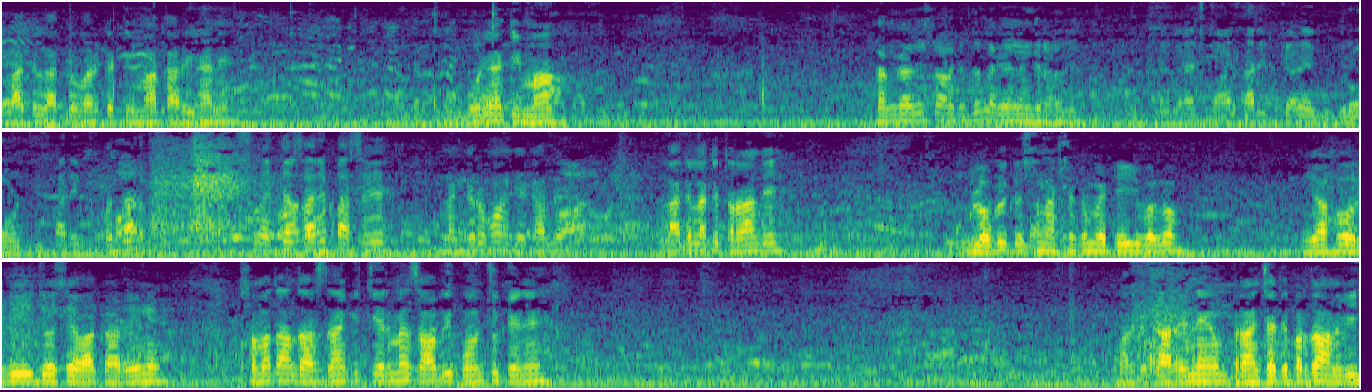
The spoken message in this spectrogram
अलग अलग वर्ग टीम कर रही ने पूरी टीम। ਲੰਗਰਾਂ ਦੇ ਸਟਾਲ ਕਿੱਧਰ ਲੱਗੇ ਲੰਗਰਾਂ ਦੇ? ਲੰਗਰ ਸਟਾਰ ਸਾਰੇ ਚੜੇ ਗਰਾਊਂਡ ਤੇ ਸਾਰੇ ਉਧਰ? ਸੋ ਇੱਧਰ ਸਾਰੇ ਪਾਸੇ ਲੰਗਰ ਹੋਣਗੇ ਕੱਲ ਅਲੱਗ-ਅਲੱਗ ਤਰ੍ਹਾਂ ਦੇ। ਗਲੋਬਲ ਕ੍ਰਿਸਚਨ ਐਕਸ਼ਨ ਕਮੇਟੀ ਵੱਲੋਂ ਜਾਂ ਹੋਰ ਵੀ ਜੋ ਸੇਵਾ ਕਰ ਰਹੇ ਨੇ। ਸੋ ਮੈਂ ਤੁਹਾਨੂੰ ਦੱਸਦਾ ਕਿ ਚੇਅਰਮੈਨ ਸਾਹਿਬ ਵੀ ਪਹੁੰਚ ਚੁੱਕੇ ਨੇ। ਵਰਕ ਕਰ ਰਹੇ ਨੇ ਬ੍ਰਾਂਚਾਂ ਦੇ ਪ੍ਰਧਾਨ ਵੀ।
